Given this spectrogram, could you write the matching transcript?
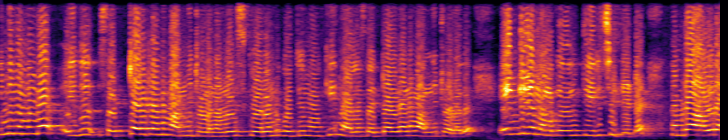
ഇനി നമ്മുടെ ഇത് സെറ്റ് ആയിട്ടാണ് വന്നിട്ടുള്ളത്. നമ്മൾ സ്ക്വയർ കൊണ്ട് കുത്തി നോക്കി നല്ല സെറ്റ് ആയിട്ടാണ് വന്നിട്ടുള്ളത്. എങ്കിലും നമുക്ക് ഇതൊന്ന് തിരിച്ചിട്ടിട്ട് നമ്മുടെ ആ ഒരു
